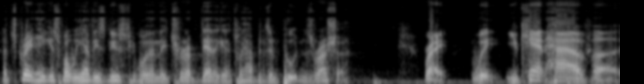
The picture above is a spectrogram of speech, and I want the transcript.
that's great. Hey, guess what? We have these news people, and then they turn up dead again. That's what happens in Putin's Russia. Right. We, you can't have uh,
